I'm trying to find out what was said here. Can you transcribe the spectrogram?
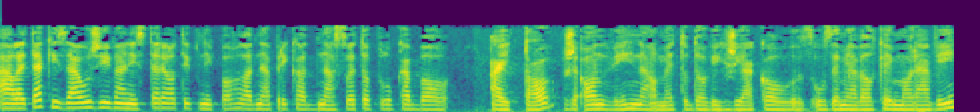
Ale taký zaužívaný stereotypný pohľad napríklad na Svetopluka bol aj to, že on vyhnal metodových žiakov z územia Veľkej Moravy,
